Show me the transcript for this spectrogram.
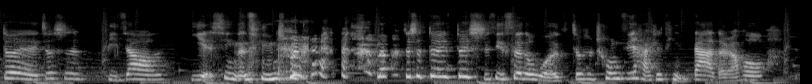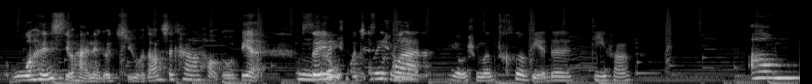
对，就是比较野性的青春，没有就是对对十几岁的我，就是冲击还是挺大的。然后。我很喜欢那个剧，我当时看了好多遍，所以我这次过来的有什么特别的地方？嗯，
